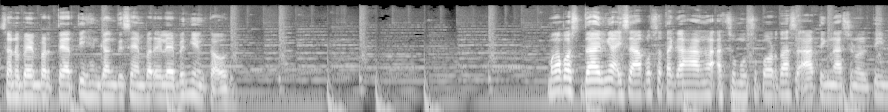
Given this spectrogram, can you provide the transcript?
sa November 30 hanggang December 11 ngayong taon. Mga boss, dahil nga isa ako sa tagahanga at sumusuporta sa ating national team,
